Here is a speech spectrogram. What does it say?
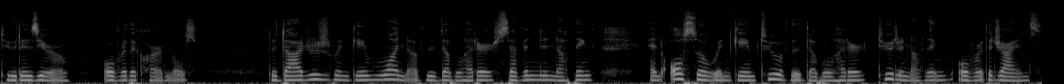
2 to 0 over the Cardinals. The Dodgers win game 1 of the doubleheader 7 to nothing and also win game 2 of the doubleheader 2 to nothing over the Giants.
